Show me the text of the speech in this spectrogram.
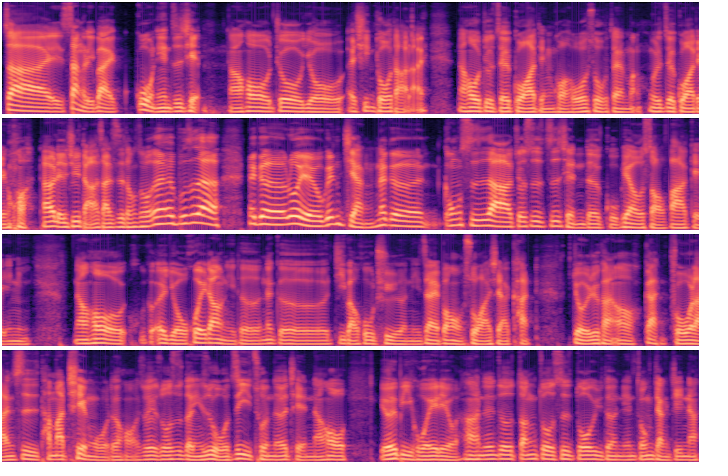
在上个礼拜过年之前，然后就有呃信托打来，然后就直接挂电话，我说我在忙，我就直接挂电话。他连续打了三四通，说，呃，不是啊，那个若野，我跟你讲，那个公司啊，就是之前的股票少发给你，然后呃有汇到你的那个集保户去了，你再帮我刷一下看。就我就看哦，干，果然是他妈欠我的哈，所以说是等于是我自己存的钱，然后有一笔回流啊，那就当做是多余的年终奖金啊。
